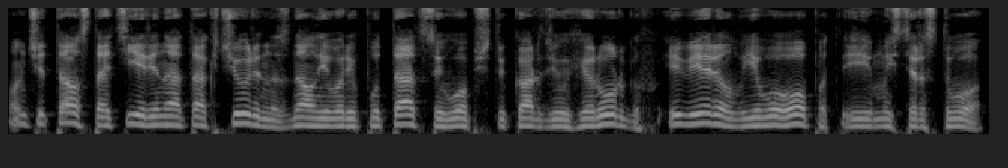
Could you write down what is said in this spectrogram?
Он читал статьи Рената Акчурина, знал его репутацию в обществе кардиохирургов и верил в его опыт и мастерство.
